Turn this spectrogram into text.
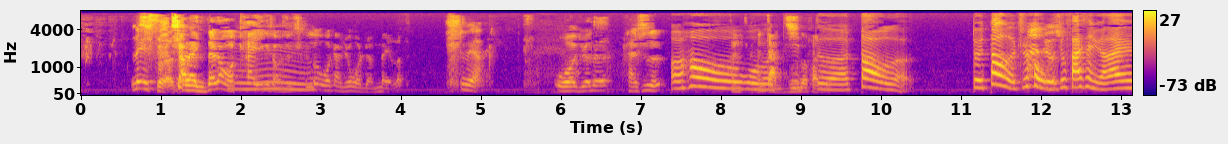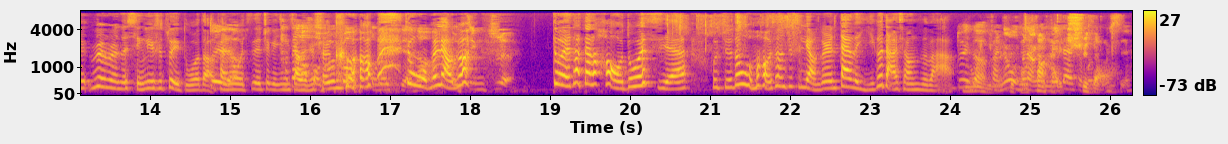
累死了。下来你再让我开一个小时嗯车，我感觉我人没了。对啊，我觉得还是然后我记感激的反得到了，对，到了之后我们就发现原来润润的行李是最多的，反正我记得这个印象很深刻。就我们两个，精致。对他带了好多鞋，我觉得我们好像就是两个人带了一个大箱子吧。对的，反正我们是从上海两个没带什去的么东西。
